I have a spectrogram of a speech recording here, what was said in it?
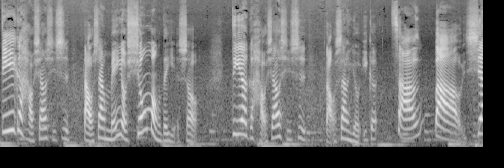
第一个好消息是岛上没有凶猛的野兽。第二个好消息是岛上有一个藏宝箱。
